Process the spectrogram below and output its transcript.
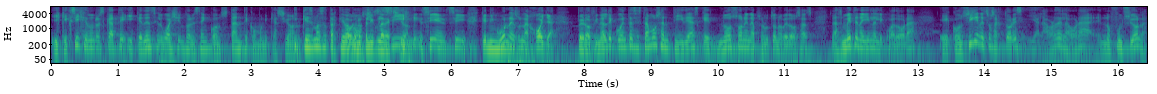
y que exigen un rescate y que Denzel Washington está en constante comunicación. Y que es más atractiva como película de acción. Sí, sí, que ninguna es una joya, pero a final de cuentas estamos ante ideas que no son en absoluto novedosas, las meten ahí en la licuadora, eh, consiguen estos actores y a la hora de la hora no funciona.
